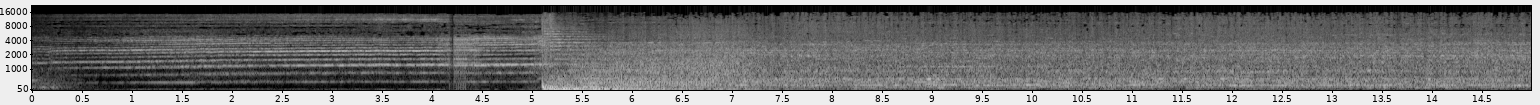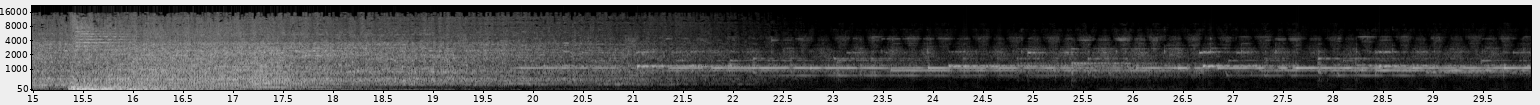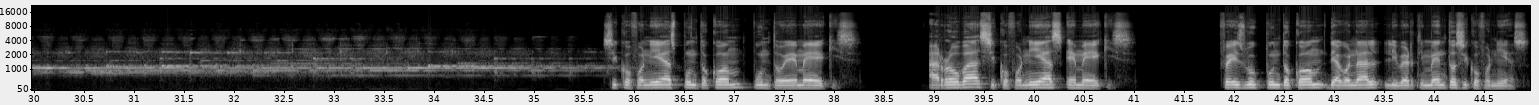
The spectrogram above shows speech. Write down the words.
psicofonías.com.mx arroba psicofoníasmx facebook.com diagonal libertimento psicofonías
